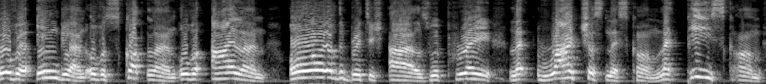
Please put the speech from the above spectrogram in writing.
over England, over Scotland, over Ireland, all of the British Isles, we pray, let righteousness come, let peace come,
